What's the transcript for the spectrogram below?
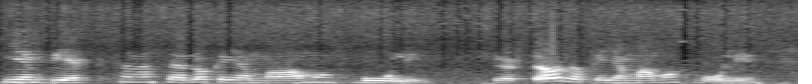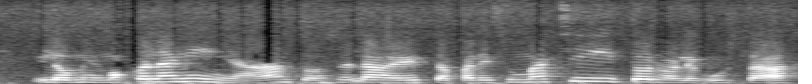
y empiezan a hacer lo que llamábamos bullying, ¿cierto? Lo que llamamos bullying. Y lo mismo con la niña, ¿ah? entonces la esta parece un machito, no le gusta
